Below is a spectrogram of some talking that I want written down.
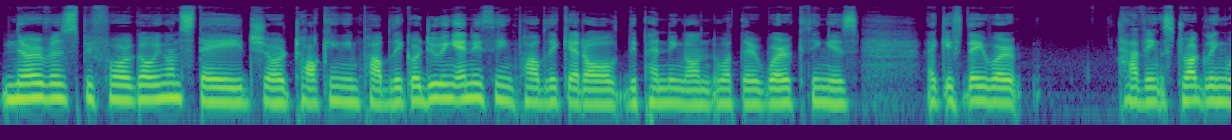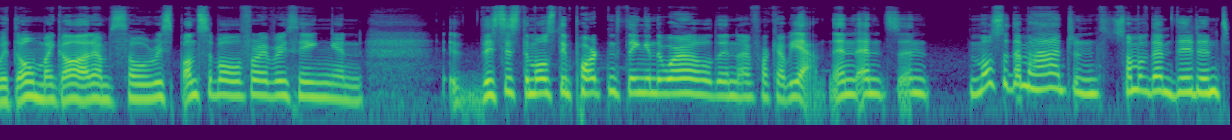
nervous before going on stage or talking in public or doing anything public at all, depending on what their work thing is. Like if they were having struggling with, oh my God, I'm so responsible for everything and uh, this is the most important thing in the world and I fuck up. Yeah. And and and most of them had and some of them didn't.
